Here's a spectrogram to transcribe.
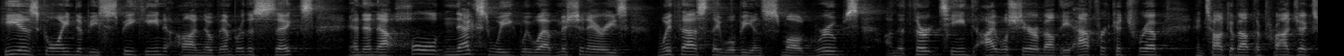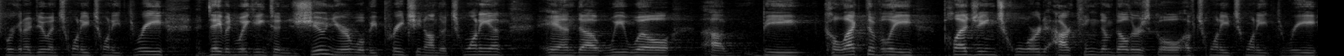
He is going to be speaking on November the 6th. And then that whole next week, we will have missionaries with us. They will be in small groups. On the 13th, I will share about the Africa trip and talk about the projects we're going to do in 2023. David Wigington Jr. will be preaching on the 20th. And uh, we will uh, be collectively pledging toward our Kingdom Builders goal of 2023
